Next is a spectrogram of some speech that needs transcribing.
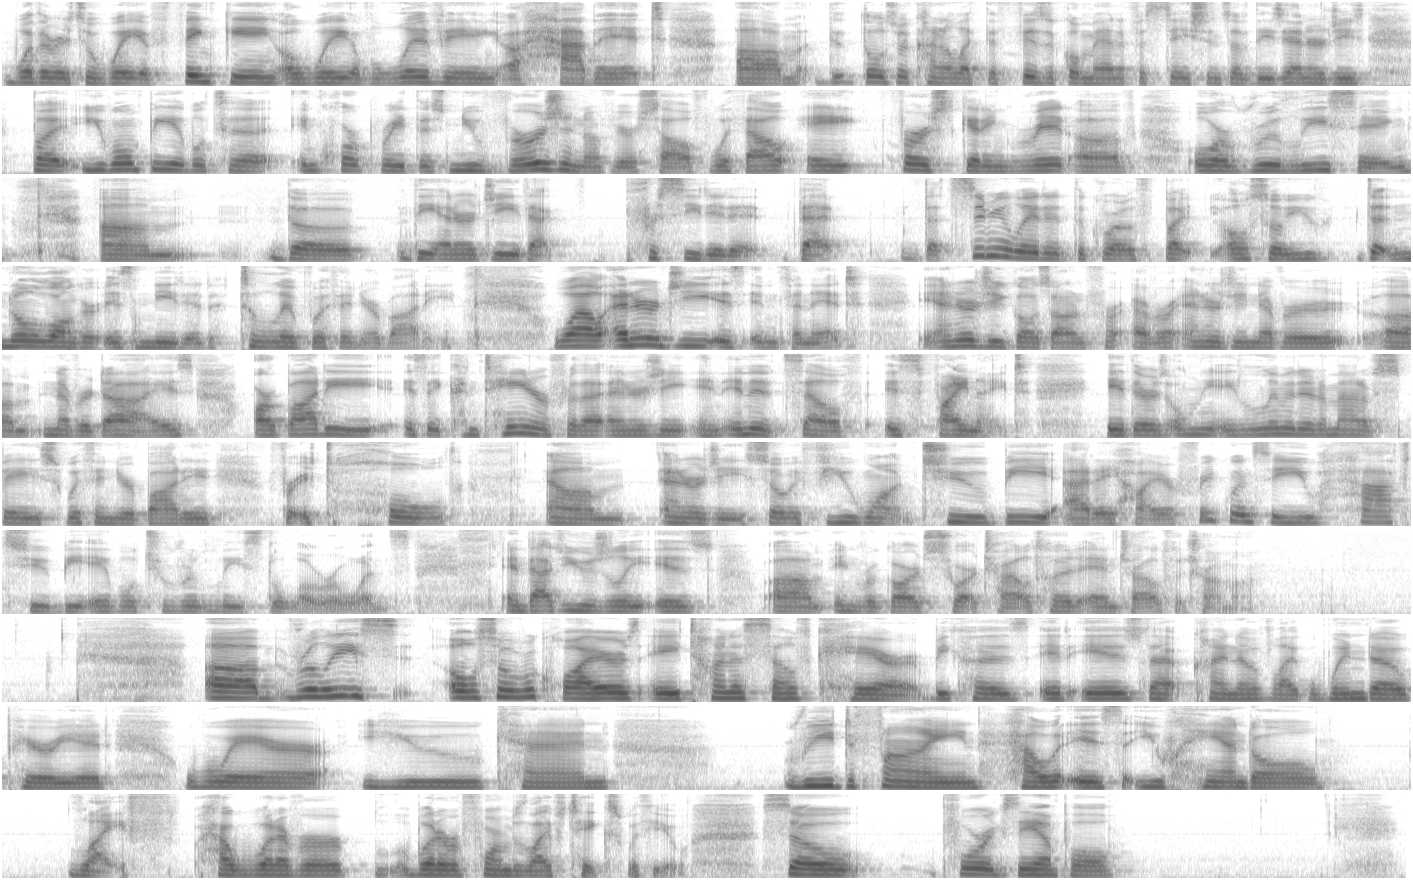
whether it's a way of thinking, a way of living, a habit. Um, th- those are kind of like the physical manifestations of these energies. But you won't be able to incorporate this new version of yourself without a first getting rid of or releasing um, the the energy that preceded it that that stimulated the growth but also you that no longer is needed to live within your body. While energy is infinite energy goes on forever energy never um, never dies our body is a container for that energy and in itself is finite. There's only a limited amount of space within your body for it to hold um, energy. So if you want to be at a higher frequency, you have to be able to release the lower ones. And that usually is um, in regards to our childhood and childhood trauma. Uh, release also requires a ton of self care because it is that kind of like window period where you can redefine how it is that you handle life how whatever whatever forms life takes with you so for example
